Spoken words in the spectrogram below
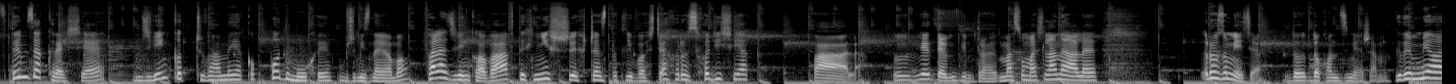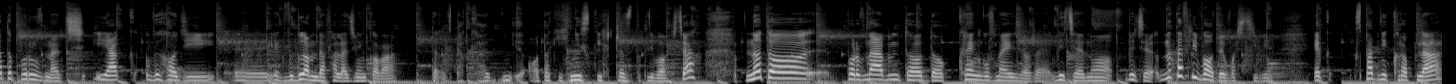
w tym zakresie dźwięk odczuwamy jako podmuchy. Brzmi znajomo? Fala dźwiękowa w tych niższych częstotliwościach rozchodzi się jak fala. Wiem, wiem trochę masło maślane, ale rozumiecie, do, dokąd zmierzam. Gdybym miała to porównać, jak wychodzi, y, jak wygląda fala dźwiękowa ta, w taka, o takich niskich częstotliwościach, no to porównałabym to do kręgów na jeziorze. Wiecie, no, wiecie, na tafli wody właściwie. Jak spadnie kropla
